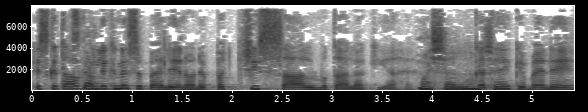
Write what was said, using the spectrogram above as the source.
اس کتاب کو لکھنے سے پہلے انہوں نے پچیس سال مطالعہ کیا ہے۔ ماشاء اللہ۔ کہتے ہیں کہ میں نے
